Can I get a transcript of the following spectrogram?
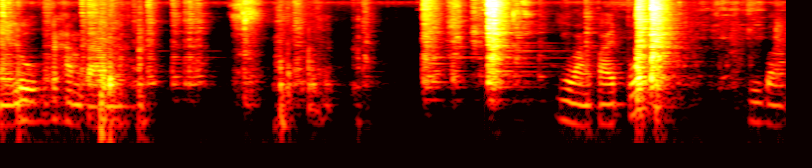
ในรูปก็ทำตามนี่วางไปปุ๊บนี่วาง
